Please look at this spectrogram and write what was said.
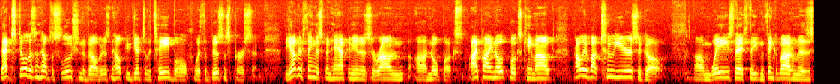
that still doesn't help the solution developer. Doesn't help you get to the table with the business person. The other thing that's been happening is around uh, notebooks. IPy notebooks came out probably about two years ago. Um, ways that you can think about them as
